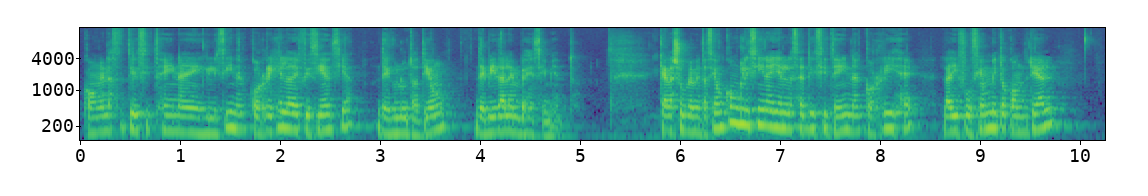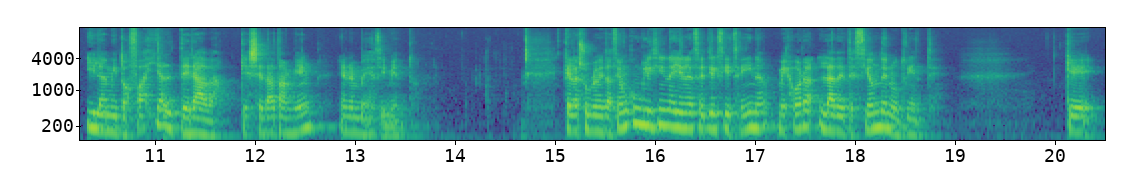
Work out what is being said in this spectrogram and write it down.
con N-acetilcisteína y glicina corrige la deficiencia de glutatión debida al envejecimiento. Que la suplementación con glicina y N-acetilcisteína corrige la difusión mitocondrial y la mitofagia alterada, que se da también en envejecimiento. Que la suplementación con glicina y N-acetilcisteína mejora la detección de nutrientes, que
